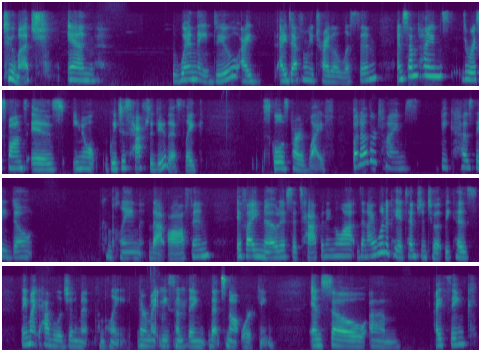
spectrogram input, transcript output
too much. And when they do, I I definitely try to listen. And sometimes the response is, you know, we just have to do this. Like school is part of life. But other times, because they don't complain that often, if I notice it's happening a lot, then I want to pay attention to it because they might have a legitimate complaint. There might be Mhm. something that's not working. And so um, I think,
